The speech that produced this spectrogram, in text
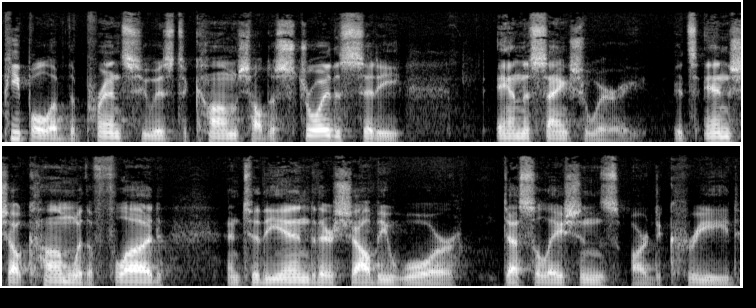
people of the prince who is to come shall destroy the city and the sanctuary. Its end shall come with a flood, and to the end there shall be war. Desolations are decreed.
